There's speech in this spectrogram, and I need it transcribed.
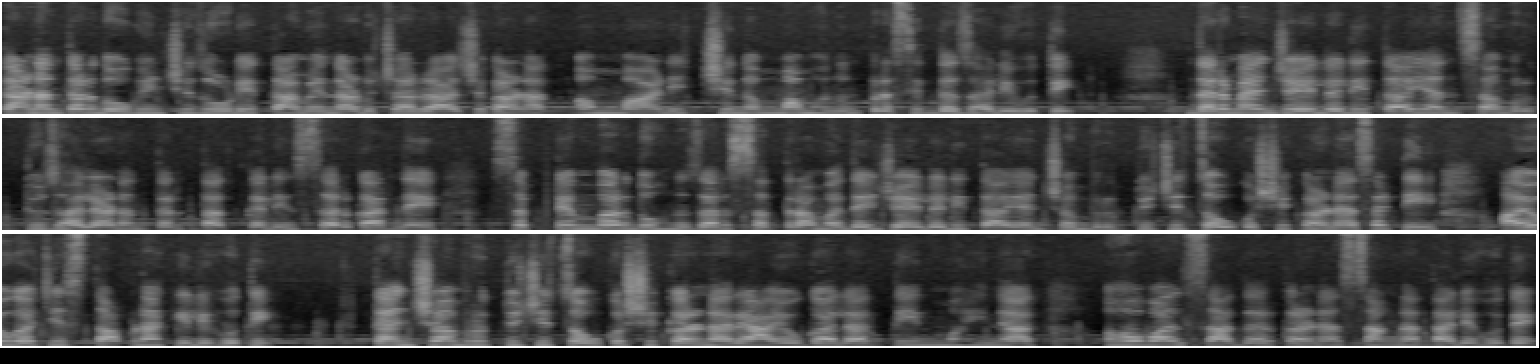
त्यानंतर दोघींची जोडी तामिळनाडूच्या राजकारणात अम्मा आणि चिनम्मा म्हणून प्रसिद्ध झाली होती. दरम्यान जयललिता यांचा मृत्यू झाल्यानंतर तत्कालीन सरकारने सप्टेंबर दोन हजार सतरामध्ये जयललिता यांच्या मृत्यूची चौकशी करण्यासाठी आयोगाची स्थापना केली होती. त्यांच्या मृत्यूची चौकशी करणाऱ्या आयोगाला तीन महिन्यात अहवाल सादर करण्यास सांगण्यात आले होते.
